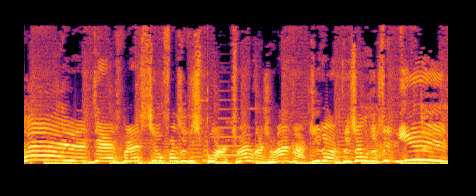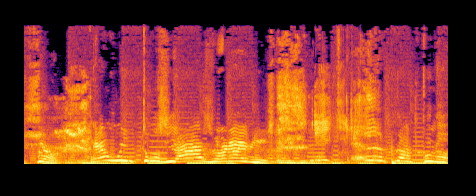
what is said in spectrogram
Ai, meu Deus, parece eu fazendo esporte. Vai, gato, vai, gato, de novo, atenção, atenção. Isso! É um entusiasmo, né, bicho? E- Pronto, pulou,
